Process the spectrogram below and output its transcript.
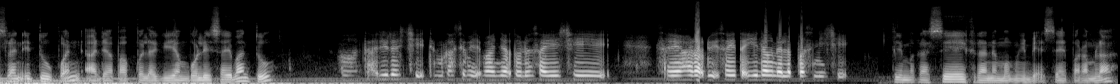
Selain itu puan, ada apa-apa lagi yang boleh saya bantu? oh, Tak ada dah cik Terima kasih banyak-banyak Tolong saya cik Saya harap duit saya tak hilang dah lepas ni cik Terima kasih kerana menghubungi BSN Paramlah.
